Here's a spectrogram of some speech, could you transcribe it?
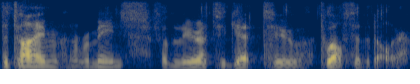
The time remains for the lira to get to 12 to the dollar.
